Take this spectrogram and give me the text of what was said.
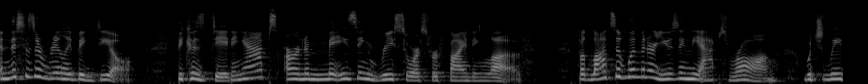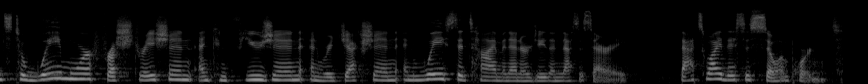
And this is a really big deal because dating apps are an amazing resource for finding love. But lots of women are using the apps wrong, which leads to way more frustration and confusion and rejection and wasted time and energy than necessary. That's why this is so important.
